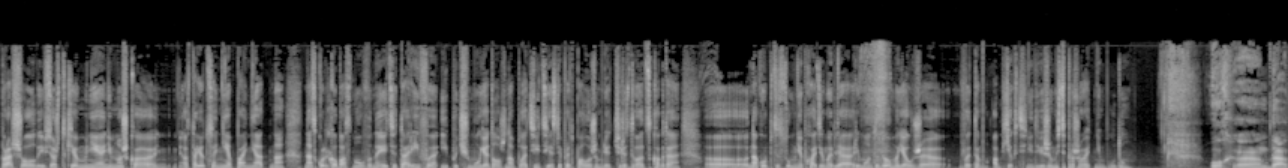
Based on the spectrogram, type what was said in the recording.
прошел. И все-таки мне немножко остается непонятно, насколько обоснованы эти тарифы и почему я должна платить, если, предположим, лет через 20 месяц, когда э, накопится сумма, необходимая для ремонта дома, я уже в этом объекте недвижимости проживать не буду. Ох, э, да,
